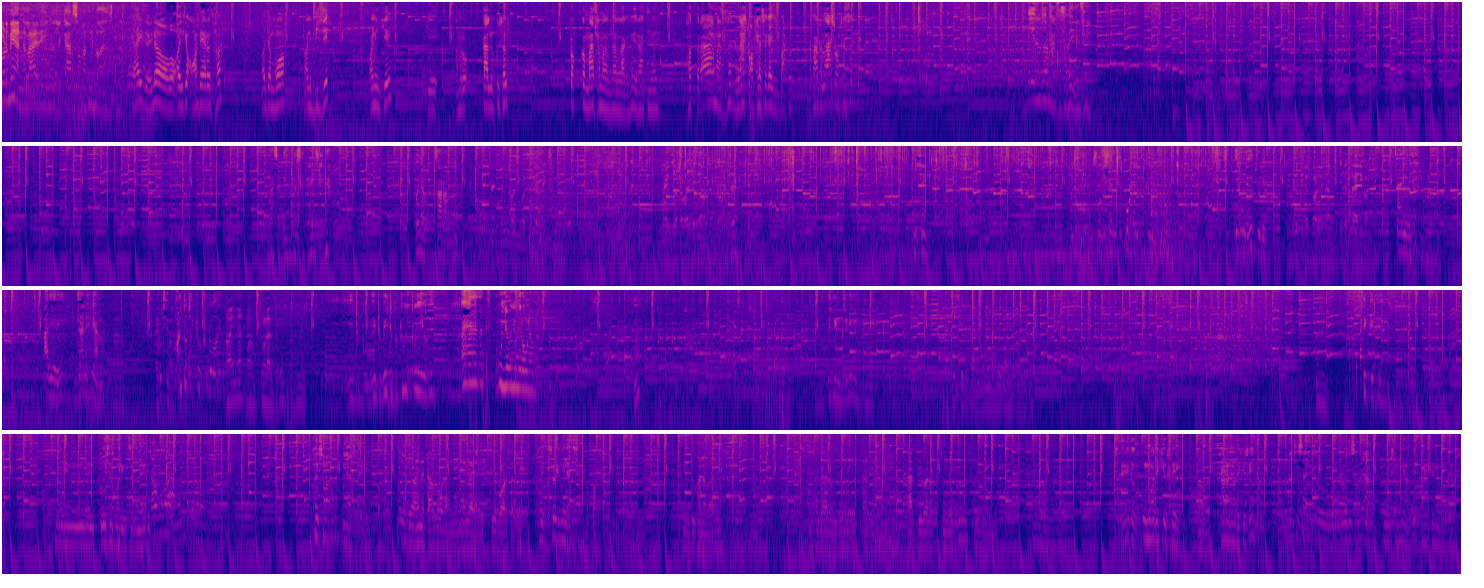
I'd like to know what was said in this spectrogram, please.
रोडमै हान्न लगाएर यिनीहरूले कार समात्नु भयो जस्तो गाइज होइन अब अहिले चाहिँ अँध्यारो छ। अहिले म अनि विजय अनि के के हाम्रो कालु कुशल टक्क माछा मार्न जानु लागेको छ। रातिमा। खतरा माछा छ। लास्ट अप्ठ्यारो छ गाई बाटो बाटो लास्ट अप्ठ्यारो छ डेन्जर माछा छ है यो चाहिँ। पहिला चार हाल्नु एट्याक पनि गर्नुपर्छ नाइट जताबाट त्यहाँ आउँछ नि त गढेन हाम्रोतिर चारी भन्छ चारी आधी आधी जाने नि हाल्न। अनि त ठुल्ठुलो भयो होइन म चुडाल्छु कि उनी उनी मेरो औलामा? यति हुन्छ कि। त्यति त्यति पैसा परेको नि खै हाल्छु यो होइन टाउकोबाट हाल्ने यसलाई हेर यति बढ्छ कि? खै सोल्टी मैले हाल्छु न पख- तिमी दुःख नभए न। अन्त गाह्रो हुन्छ नि चारी आधीबाट चुडेको ऊ नदेखियोस् फेरि काँडा नदेखियोस् है माथि चाहिँ त्यो डोरीसँगै हाल रोडसँगै हाल्दै काँडा चाहिँ नदेखियोस्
